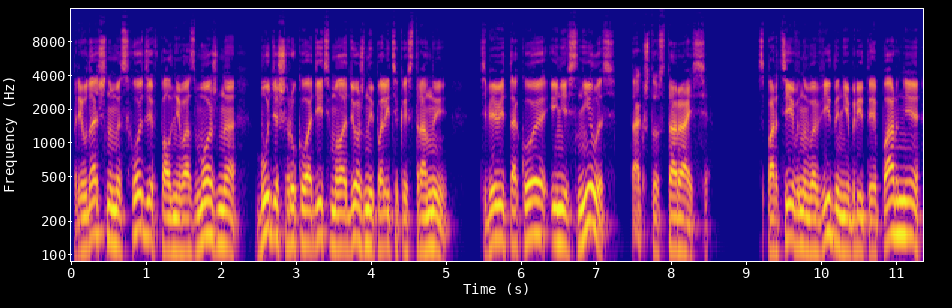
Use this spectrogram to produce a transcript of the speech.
При удачном исходе, вполне возможно, будешь руководить молодежной политикой страны. Тебе ведь такое и не снилось, так что старайся». Спортивного вида небритые парни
